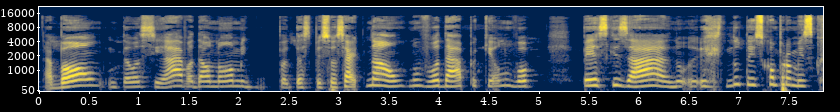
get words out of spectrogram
Tá bom? Então, assim, ah, vou dar o nome das pessoas certas? Não, não vou dar, porque eu não vou pesquisar, não, não tenho esse compromisso.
